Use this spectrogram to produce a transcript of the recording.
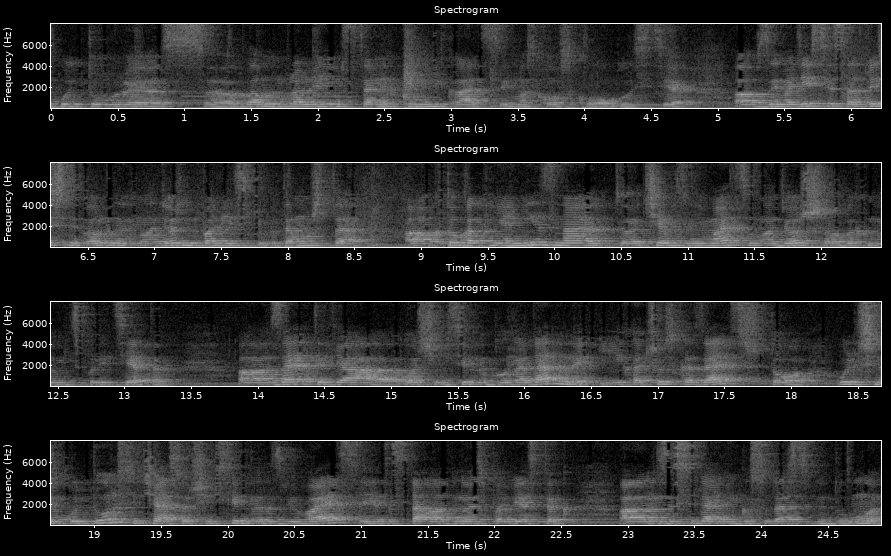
культуры, с Главным управлением социальных коммуникаций Московской области, взаимодействие с различными органами молодежной политики, потому что кто как не они знают, чем занимается молодежь в их муниципалитетах. А, за это я очень сильно благодарна и хочу сказать, что уличная культура сейчас очень сильно развивается, и это стало одной из повесток а, на заседании Государственной Думы.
